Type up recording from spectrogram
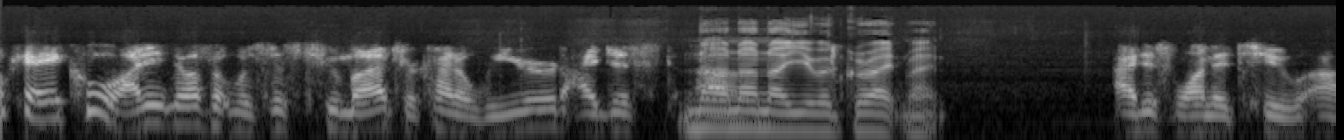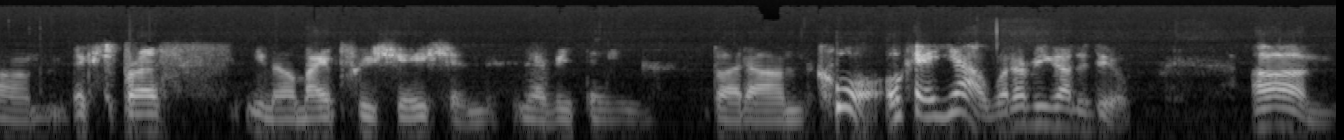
okay, cool. I didn't know if it was just too much or kind of weird. I just no, um, no, no. You were great, mate. I just wanted to um, express, you know, my appreciation and everything. But um, cool. Okay, yeah, whatever you got to do. Um,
